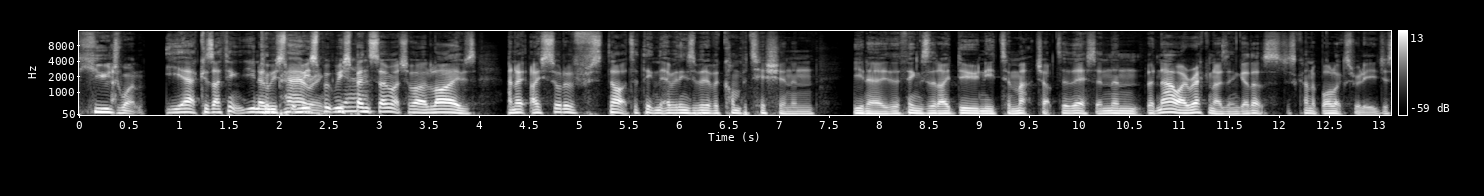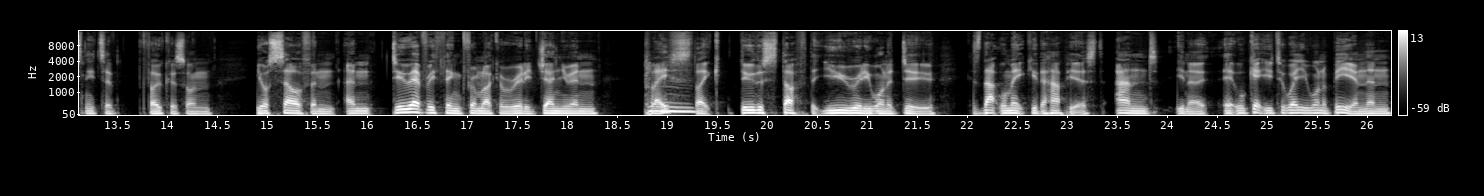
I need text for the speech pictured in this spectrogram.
Huge one. Yeah, because I think you know we, we, sp- we Yeah. spend so much of our lives, and I, I sort of start to think that everything's a bit of a competition, and you know the things that I do need to match up to this, and then but now I recognize it and go, that's just kind of bollocks. Really, you just need to focus on yourself and and do everything from like a really genuine place. Mm. Like do the stuff that you really want to do because that will make you the happiest, and you know it will get you to where you want to be, and then.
